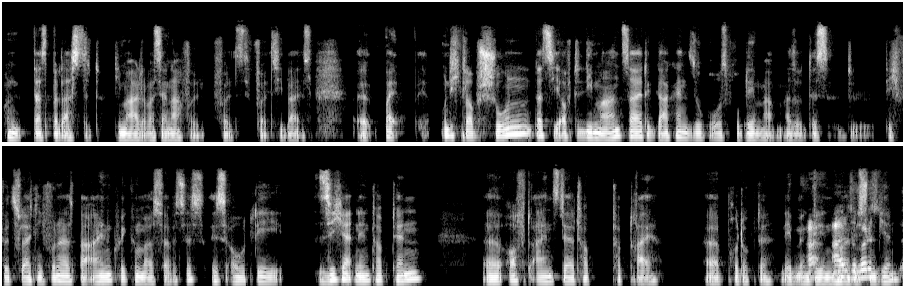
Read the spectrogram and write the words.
und das belastet die Marge, was ja nachvollziehbar ist. Äh, und ich glaube schon, dass sie auf der Demand-Seite gar kein so großes Problem haben. Also das, ich würde es vielleicht nicht wundern, dass bei allen Quick Commerce Services ist Oatly sicher in den Top 10, äh, oft eins der Top, Top 3 äh, Produkte neben irgendwie den also würdest, Bieren.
